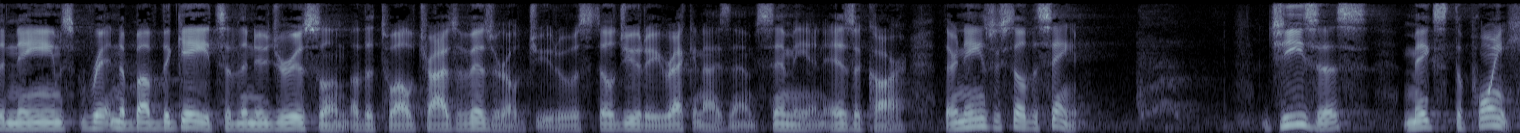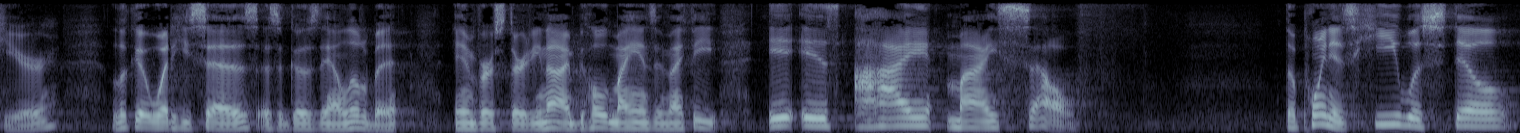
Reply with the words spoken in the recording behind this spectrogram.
The names written above the gates of the New Jerusalem of the 12 tribes of Israel. Judah was still Judah. You recognize them. Simeon, Issachar. Their names are still the same. Jesus makes the point here. Look at what he says as it goes down a little bit in verse 39 Behold, my hands and my feet. It is I myself. The point is, he was still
